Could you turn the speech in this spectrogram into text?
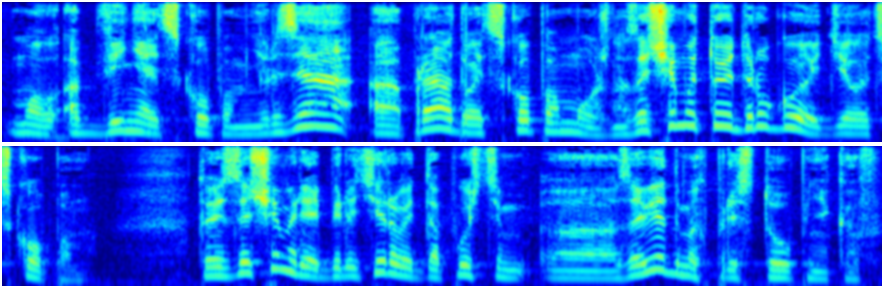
мол, обвинять скопом нельзя, а оправдывать скопом можно. Зачем и то, и другое делать скопом? То есть зачем реабилитировать, допустим, э, заведомых преступников?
